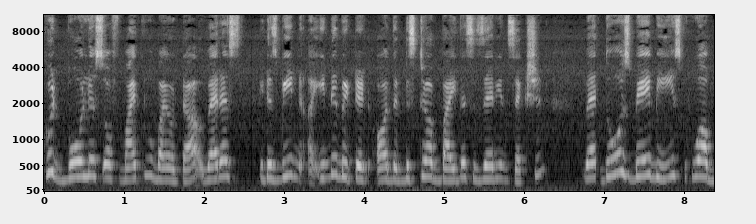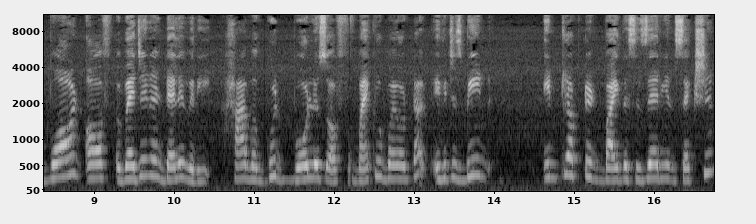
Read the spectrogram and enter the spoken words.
good bolus of microbiota, whereas it has been uh, inhibited or the disturbed by the cesarean section. Where those babies who are born of vaginal delivery have a good bolus of microbiota, which has been interrupted by the cesarean section.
